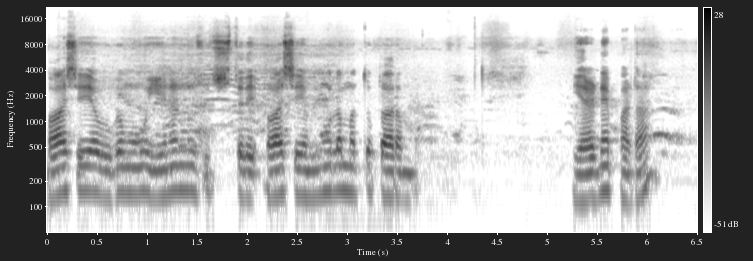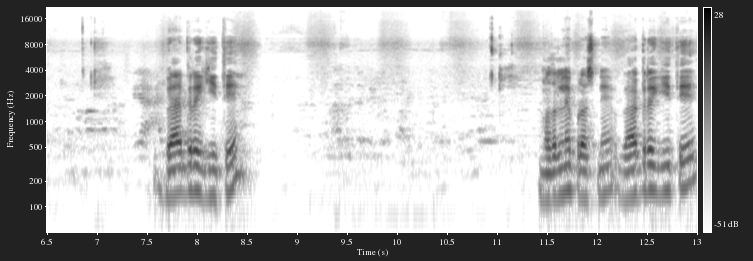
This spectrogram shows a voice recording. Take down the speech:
ಭಾಷೆಯ ಉಗಮವು ಏನನ್ನು ಸೂಚಿಸುತ್ತದೆ? ಭಾಷೆಯ ಮೂಲ ಮತ್ತು ಪ್ರಾರಂಭ. ಎರಡನೇ ಪಾಠ. ವ್ಯಾಘ್ರಗೀತೆ. ಮೊದಲನೇ ಪ್ರಶ್ನೆ. ವ್ಯಾಘ್ರಗೀತೆ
